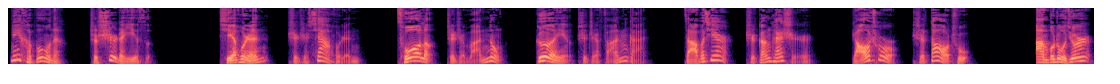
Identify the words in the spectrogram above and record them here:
你可不呢，是是的意思。邪乎人是指吓唬人，搓楞是指玩弄，膈应是指反感，咋不气儿是刚开始，饶处是到处，按不住军儿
